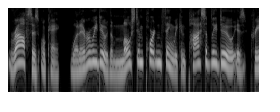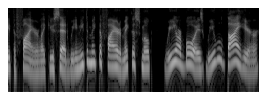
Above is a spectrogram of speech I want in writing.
Ralph says, okay, whatever we do, the most important thing we can possibly do is create the fire. Like you said, we need to make the fire to make the smoke. We are boys. We will die here.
